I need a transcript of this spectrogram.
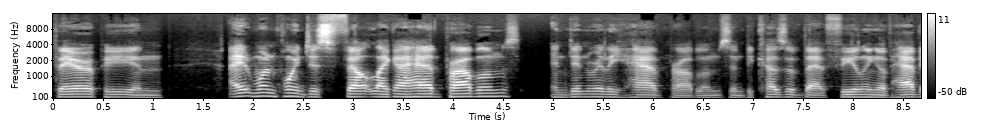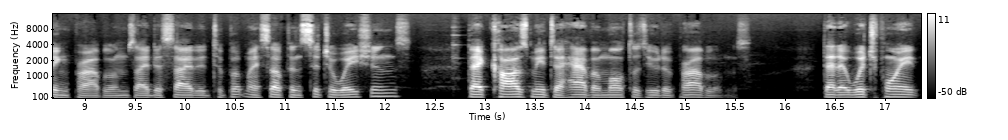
therapy, and I at one point just felt like I had problems and didn't really have problems, and because of that feeling of having problems, I decided to put myself in situations that caused me to have a multitude of problems. That at which point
